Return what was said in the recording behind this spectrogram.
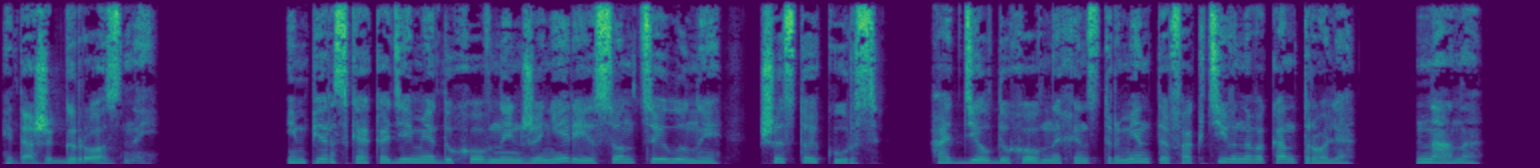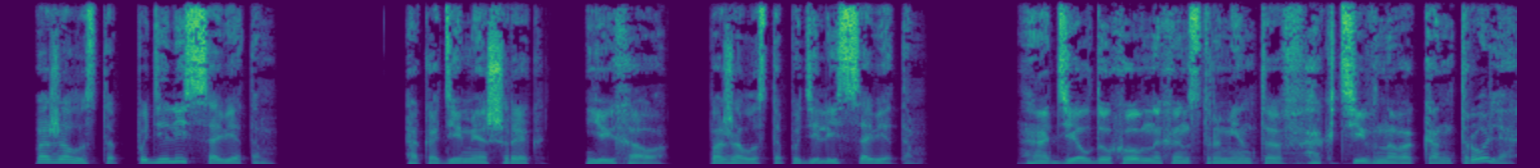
и даже грозной. Имперская академия духовной инженерии Солнца и Луны, шестой курс, отдел духовных инструментов активного контроля. Нана, пожалуйста, поделись советом. Академия Шрек, Юйхао, пожалуйста, поделись советом. Отдел духовных инструментов активного контроля?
